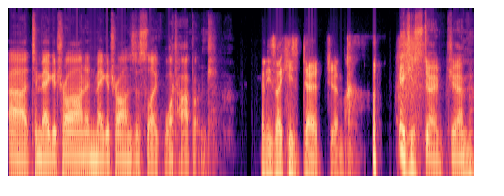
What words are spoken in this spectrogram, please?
uh, to Megatron, and Megatron's just like, "What happened?" And he's like, he's dead, Jim. He's dead, Jim.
